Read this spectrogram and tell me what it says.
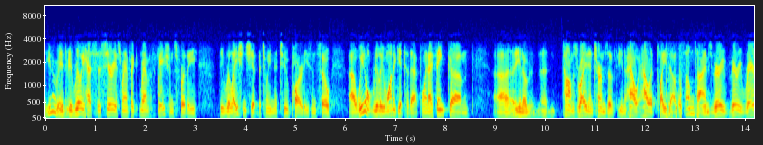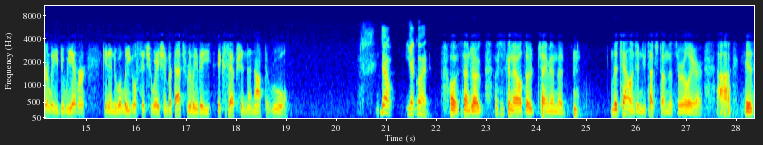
you know, it, it really has serious ramifications for the the relationship between the two parties. And so uh, we don't really want to get to that point. I think. Um, uh, you know, uh, Tom's right in terms of you know how how it plays out. Sometimes, very very rarely, do we ever get into a legal situation, but that's really the exception and not the rule. No, yeah, go ahead. Oh, Sanjog, I was just going to also chime in that the challenge, and you touched on this earlier, uh, is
